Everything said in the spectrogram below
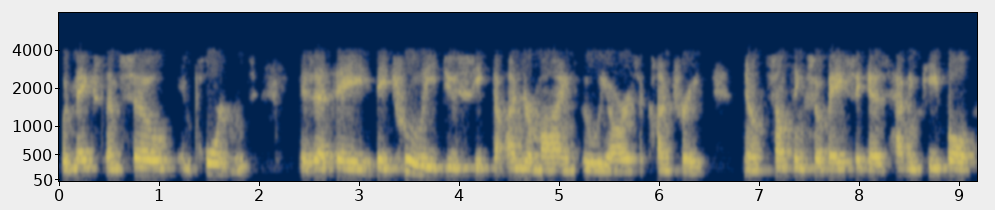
what makes them so important is that they they truly do seek to undermine who we are as a country you know something so basic as having people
